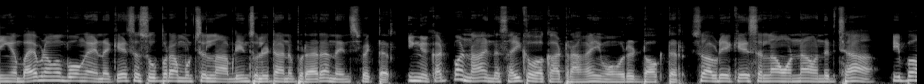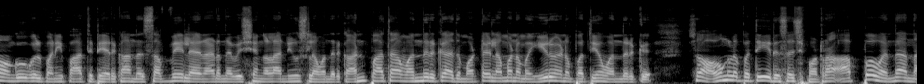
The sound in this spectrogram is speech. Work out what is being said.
நீங்கள் பயப்படாமல் போங்க. இந்த கேஸை சூப்பராக முடிச்சிடலாம் அப்படின்னு சொல்லிட்டு அனுப்புகிறாரு அந்த இன்ஸ்பெக்டர் இங்கே கட் பண்ணால் இந்த சைக்கோவை காட்டுறாங்க. இவன் ஒரு டாக்டர் ஸோ அப்படியே கேஸ் எல்லாம் ஒன்றா வந்துடுச்சா? இப்போ அவன் கூகுள் பண்ணி பார்த்துட்டே இருக்கான். அந்த சப்வேல நடந்த விஷயங்கள்லாம் நியூஸில் வந்திருக்கான்னு பார்த்தா வந்திருக்கு. அது மட்டும் இல்லாமல் நம்ம ஹீரோயினை பற்றியும் வந்திருக்கு. ஸோ அவங்கள பற்றி ரிசர்ச் பண்ணுறான் அப்போ வந்து அந்த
